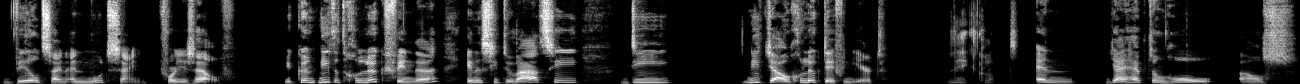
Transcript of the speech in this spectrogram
wilt zijn en moet zijn voor jezelf. Je kunt niet het geluk vinden in een situatie die niet jouw geluk definieert. Nee, klopt. En jij hebt een rol als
